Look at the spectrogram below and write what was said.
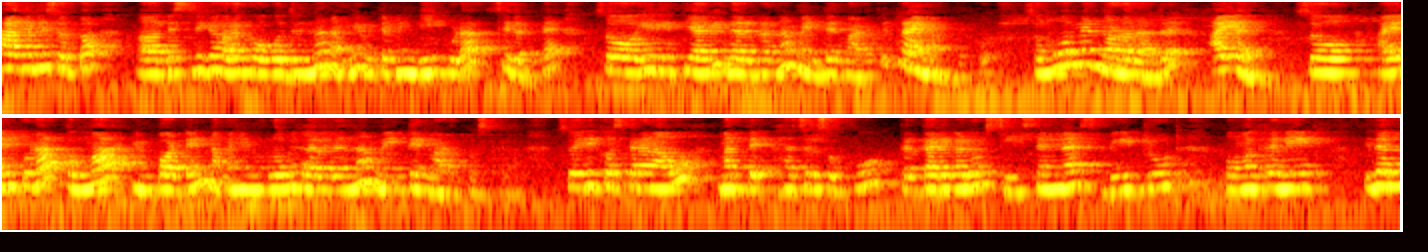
ಹಾಗೆಯೇ ಸ್ವಲ್ಪ ಬಿಸಿಲಿಗೆ ಹೊರಗೆ ಹೋಗೋದ್ರಿಂದ ನಮಗೆ ವಿಟಮಿನ್ ಡಿ ಕೂಡ ಸಿಗುತ್ತೆ. ಸೊ ಈ ರೀತಿಯಾಗಿ ಇದೆರಡನ್ನ ಮೇಂಟೈನ್ ಮಾಡೋಕ್ಕೆ ಟ್ರೈ ಮಾಡಬೇಕು ಸೊ ಮೂರನೇದು ನೋಡೋದಾದ್ರೆ ಅಯನ್ ಸೊ ಅಯನ್ ಕೂಡ ತುಂಬಾ ಇಂಪಾರ್ಟೆಂಟ್ ನಮ್ಮ ಹಿಮೋಗ್ಲೋಬಿನ್ ಲೆವೆಲ್ ಅನ್ನ ಮೇಂಟೈನ್ ಮಾಡೋಕ್ಕೋಸ್ಕರ. ಸೊ ಇದಕ್ಕೋಸ್ಕರ ನಾವು ಮತ್ತೆ ಹಸಿರು ಸೊಪ್ಪು, ತರಕಾರಿಗಳು seeds and nuts beetroot pomegranate ಇದೆಲ್ಲ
